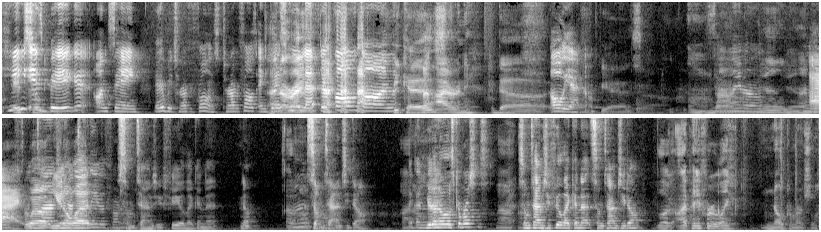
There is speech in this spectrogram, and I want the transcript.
he It's is okay. big on saying, "Everybody turn off your phones. Turn off your phones." And guess know, who right? left their phones on? Because the irony. the oh yeah, I know. yes. So you know. Yeah, yeah. All right. Well, you you know what? leave it for a Sometimes you feel like a nut. No. I don't know. Sometimes you don't. Like a You don't know those commercials? Uh, Sometimes you feel like a nut. Sometimes you don't. look, I pay for like no commercials.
